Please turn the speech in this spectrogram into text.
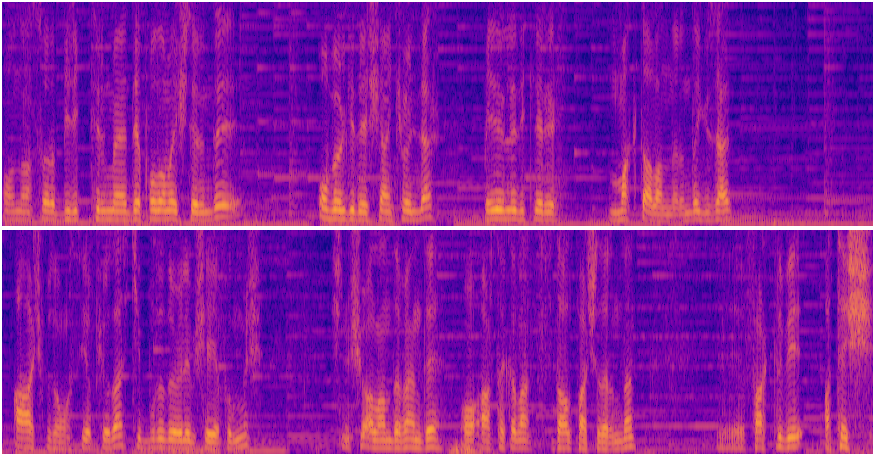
ondan sonra biriktirme, depolama işlerinde o bölgede yaşayan köylüler belirledikleri makta alanlarında güzel ağaç budaması yapıyorlar ki burada da öyle bir şey yapılmış. Şimdi şu alanda ben de o arta kalan dal parçalarından e, farklı bir ateş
